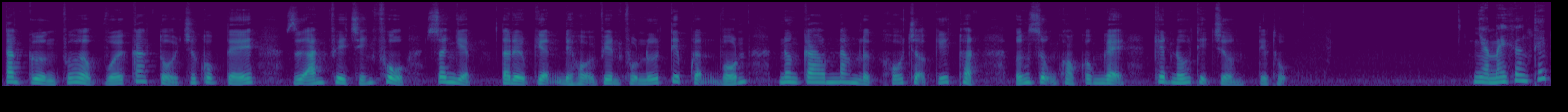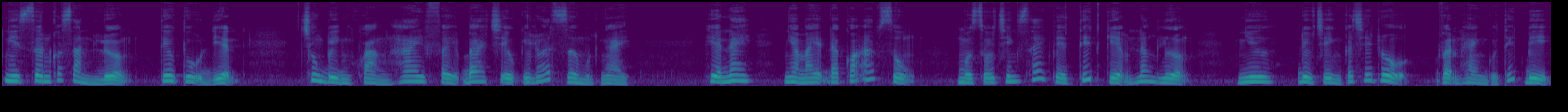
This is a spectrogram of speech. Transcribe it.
tăng cường phối hợp với các tổ chức quốc tế, dự án phi chính phủ, doanh nghiệp tạo điều kiện để hội viên phụ nữ tiếp cận vốn, nâng cao năng lực hỗ trợ kỹ thuật, ứng dụng khoa học công nghệ, kết nối thị trường tiêu thụ. Nhà máy găng thép Nghi Sơn có sản lượng tiêu thụ điện trung bình khoảng 2,3 triệu kWh một ngày. Hiện nay, nhà máy đã có áp dụng một số chính sách về tiết kiệm năng lượng như điều chỉnh các chế độ vận hành của thiết bị,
